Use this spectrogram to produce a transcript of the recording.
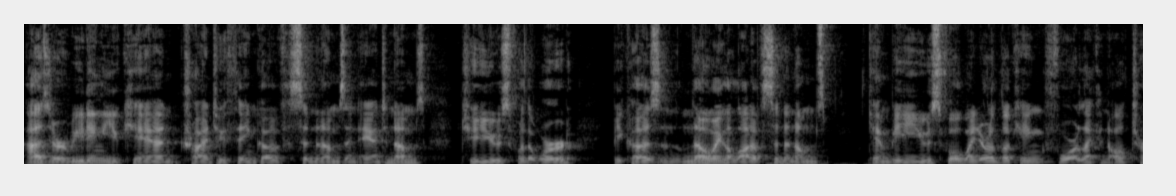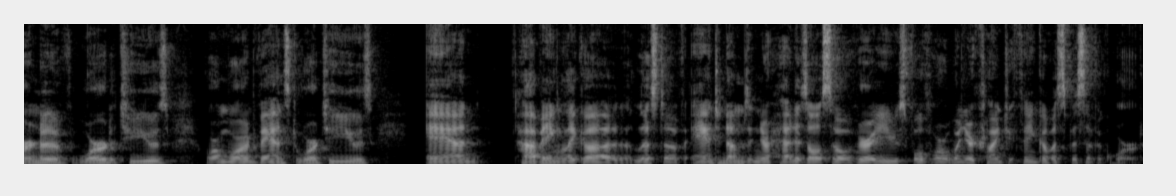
as you're reading, you can try to think of synonyms and antonyms to use for the word because knowing a lot of synonyms can be useful when you're looking for like an alternative word to use or a more advanced word to use. And having like a list of antonyms in your head is also very useful for when you're trying to think of a specific word.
